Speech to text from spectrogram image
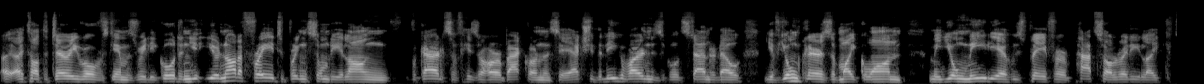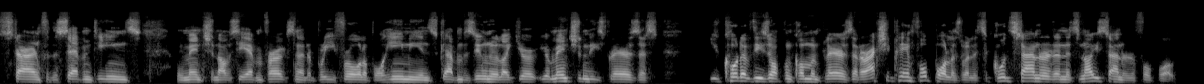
I, I, thought the Derry Rovers game was really good. And you, you're not afraid to bring somebody along, regardless of his or her background, and say, actually, the League of Ireland is a good standard now. You have young players that might go on. I mean, young Melia who's played for Pats already, like starring for the 17s. We mentioned obviously Evan Ferguson had a brief role at Bohemians, Gavin Bazunu. Like you're you're mentioning these players that you could have these up and coming players that are actually playing football as well. It's a good standard and it's a nice standard of football.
